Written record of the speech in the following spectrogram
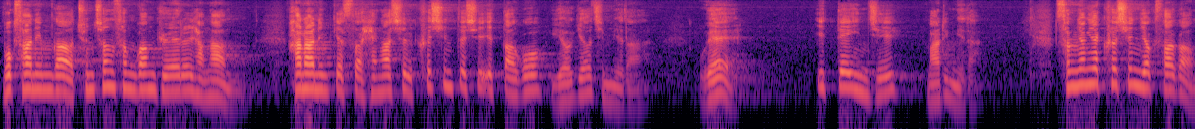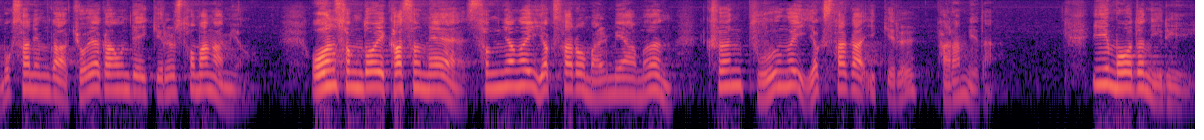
목사님과 춘천성광교회를 향한 하나님께서 행하실 크신 뜻이 있다고 여겨집니다. 왜 이때인지 말입니다. 성령의 크신 역사가 목사님과 교회 가운데 있기를 소망하며 온 성도의 가슴에 성령의 역사로 말미암은 큰 부흥의 역사가 있기를 바랍니다. 이 모든 일이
